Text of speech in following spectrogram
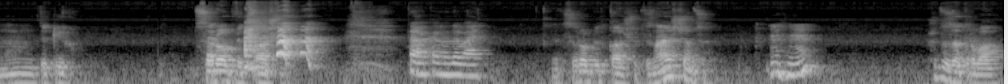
м, таких сироп від кашлю. Так, а ну давай. Як сироп від кашлю. Ти знаєш чим це? Угу. Що це за трава?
